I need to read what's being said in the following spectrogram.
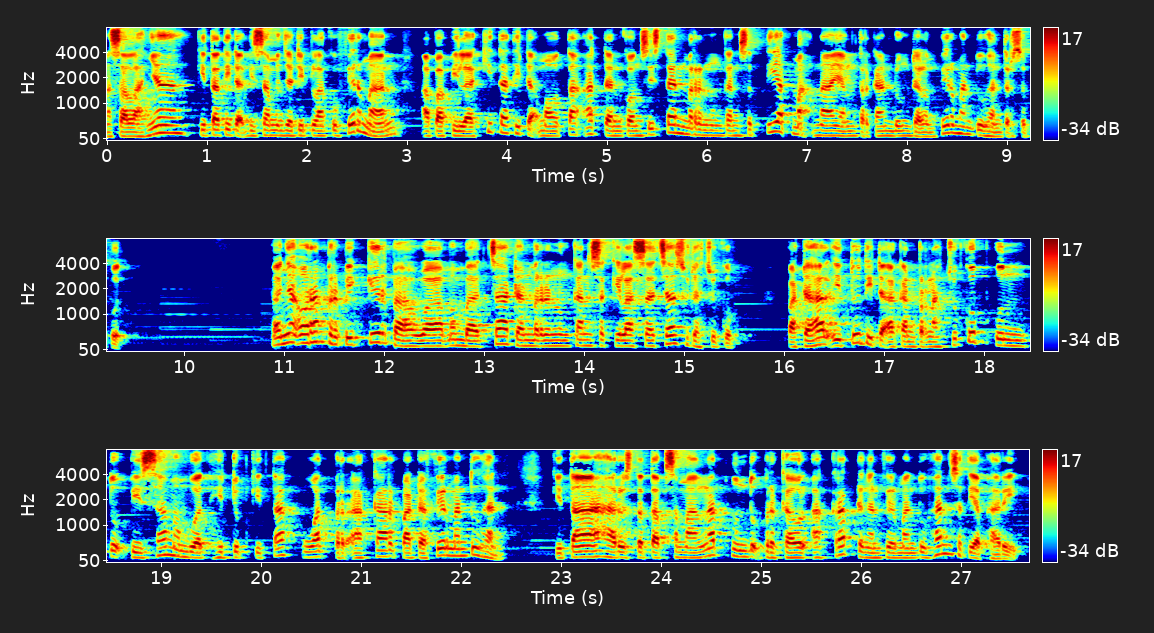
Masalahnya, kita tidak bisa menjadi pelaku firman apabila kita tidak mau taat dan konsisten merenungkan setiap makna yang terkandung dalam firman Tuhan tersebut. Banyak orang berpikir bahwa membaca dan merenungkan sekilas saja sudah cukup. Padahal itu tidak akan pernah cukup untuk bisa membuat hidup kita kuat berakar pada firman Tuhan. Kita harus tetap semangat untuk bergaul akrab dengan firman Tuhan setiap hari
